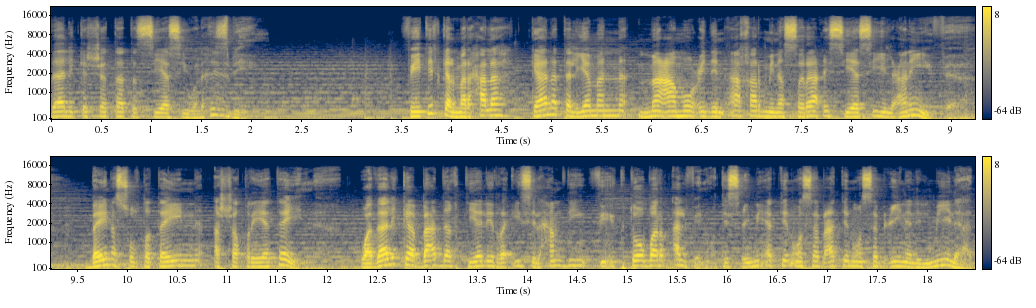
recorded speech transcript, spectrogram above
ذلك الشتات السياسي والحزبي. في تلك المرحلة كانت اليمن مع موعد آخر من الصراع السياسي العنيف بين السلطتين الشطريتين وذلك بعد اغتيال الرئيس الحمدي في أكتوبر 1977 للميلاد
